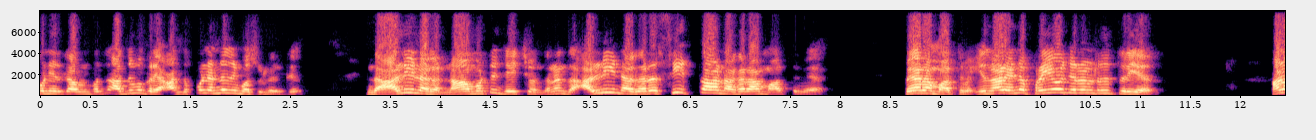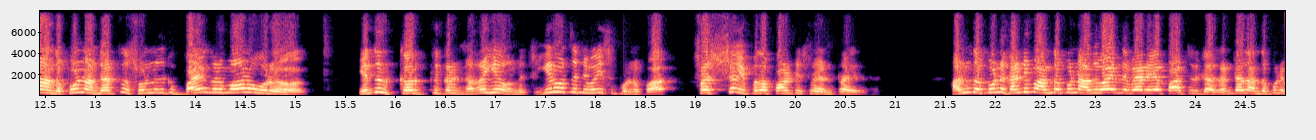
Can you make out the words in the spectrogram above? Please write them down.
பண்ணியிருக்கா அப்படின்னு பார்த்தா அதுவும் கிடையாது. அந்த பொண்ணு என்ன தெரியுமா சொல்லிருக்கு இந்த அலி நகர் நான் மட்டும் ஜெயிச்சு வந்தேன்னா இந்த அலி நகரை சீதா நகரா மாத்துவேன். பேரை மாத்துவேன். இதனால என்ன பிரயோஜனம்ன்றது தெரியாது. ஆனா அந்த பொண்ணு அந்த இடத்துல சொன்னதுக்கு பயங்கரமான ஒரு எதிர்கருத்துக்கள் நிறைய வந்துச்சு. இருபத்தஞ்சு வயசு பொண்ணுப்பா ஃப்ரெஷ்ஷா இப்பதான் பாலிடிக்ஸ்ல என்டர் ஆயிருக்கு அந்த பொண்ணு கண்டிப்பா அந்த பொண்ணு அதுவா இந்த வேலையை பார்த்துருக்காரு. ரெண்டாவது அந்த பொண்ணு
